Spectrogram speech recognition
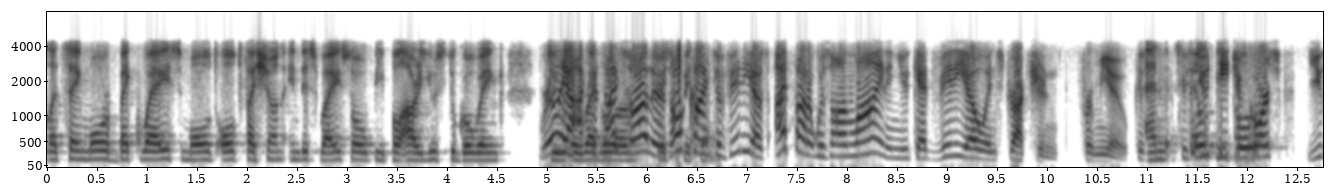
let's say more back ways, more old fashioned in this way, so people are used to going. Really? to a Because I saw there's all kinds of videos. I thought it was online, and you get video instruction from you. Because And because still you teach a course. You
